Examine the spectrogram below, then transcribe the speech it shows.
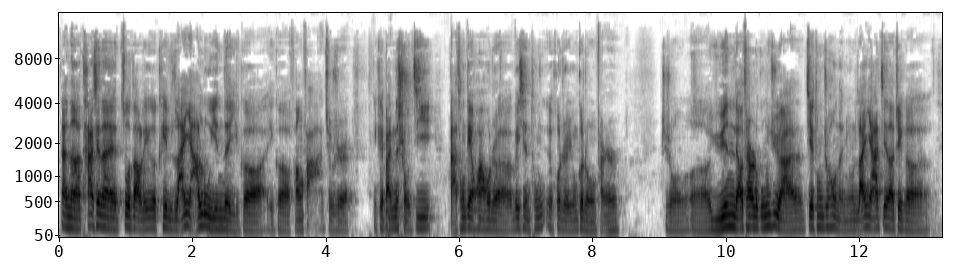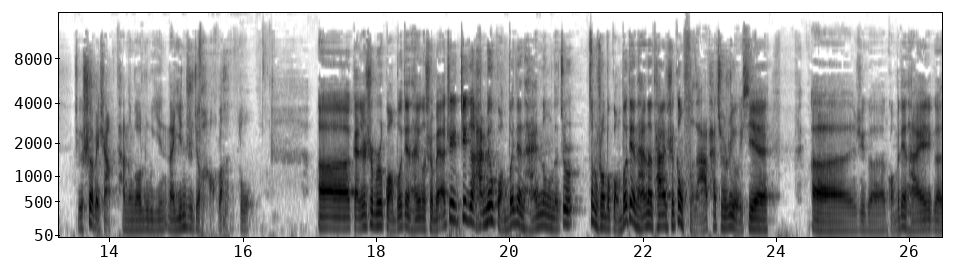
但呢，他现在做到了一个可以蓝牙录音的一个一个方法，就是你可以把你的手机打通电话或者微信通，或者用各种反正这种呃语音聊天的工具啊接通之后呢，你用蓝牙接到这个这个设备上，它能够录音，那音质就好了很多。呃，感觉是不是广播电台用的设备啊？这这个还没有广播电台弄的，就是这么说吧。广播电台呢，它是更复杂，它确实有一些，呃，这个广播电台这个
